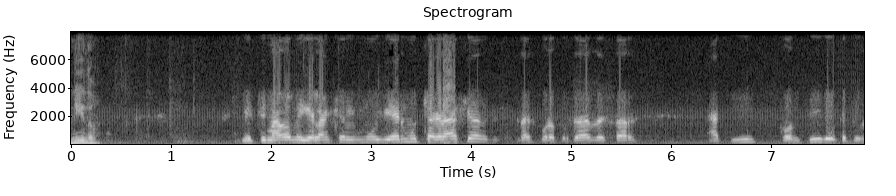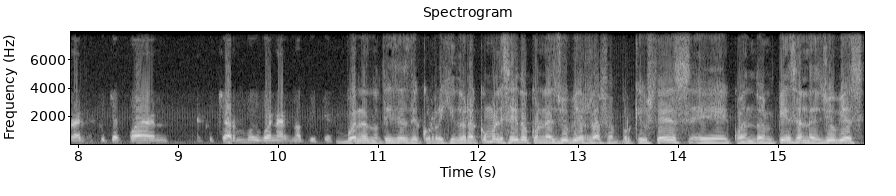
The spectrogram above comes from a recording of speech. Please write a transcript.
Bienvenido. Mi estimado Miguel Ángel, muy bien, muchas gracias. Gracias por la oportunidad de estar aquí contigo, que tus escuchas puedan escuchar muy buenas noticias. Buenas noticias de corregidora. ¿Cómo les ha ido con las lluvias, Rafa? Porque ustedes eh, cuando empiezan las lluvias,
